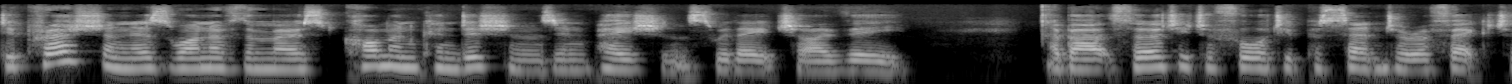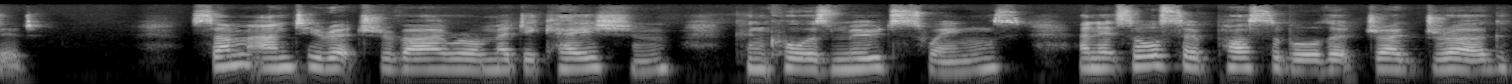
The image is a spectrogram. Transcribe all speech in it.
Depression is one of the most common conditions in patients with HIV. About 30 to 40% are affected. Some antiretroviral medication can cause mood swings, and it's also possible that drug drug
